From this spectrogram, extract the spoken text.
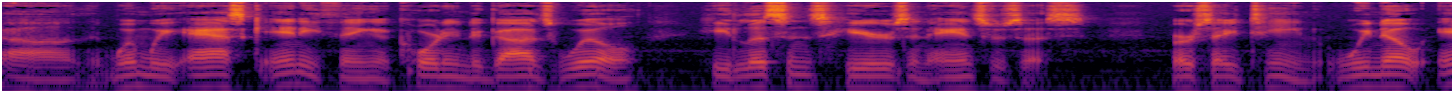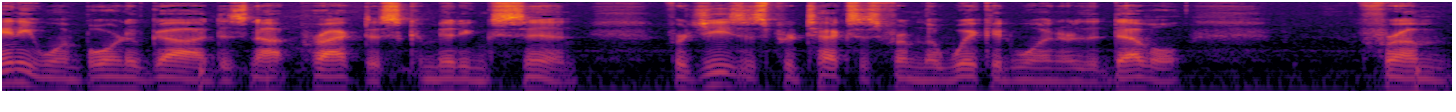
uh, when we ask anything according to God's will, He listens, hears, and answers us. Verse 18 We know anyone born of God does not practice committing sin, for Jesus protects us from the wicked one or the devil from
